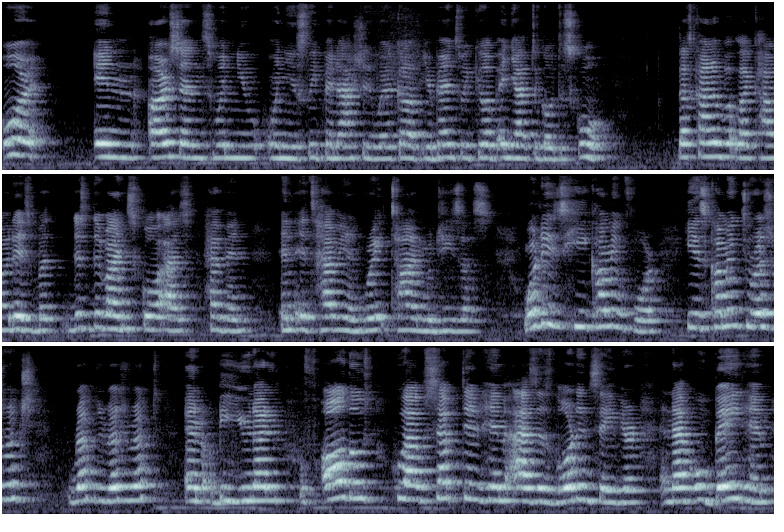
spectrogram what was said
Or in our sense, when you when you sleep and actually wake up, your parents wake you up and you have to go to school. That's kind of like how it is. But this divine school as heaven, and it's having a great time with Jesus. What is he coming for? He is coming to resurrect, resurrect and be united with all those who have accepted him as his Lord and Savior and have obeyed him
